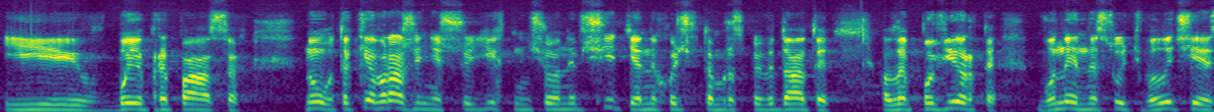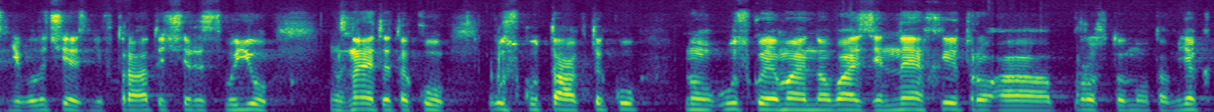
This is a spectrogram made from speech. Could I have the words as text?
і в боєприпасах. Ну таке враження, що їх нічого не вчить. Я не хочу там розповідати, але повірте, вони несуть величезні, величезні втрати через свою, знаєте, таку узку тактику. Ну, узку я маю на увазі не хитро, а просто ну там як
